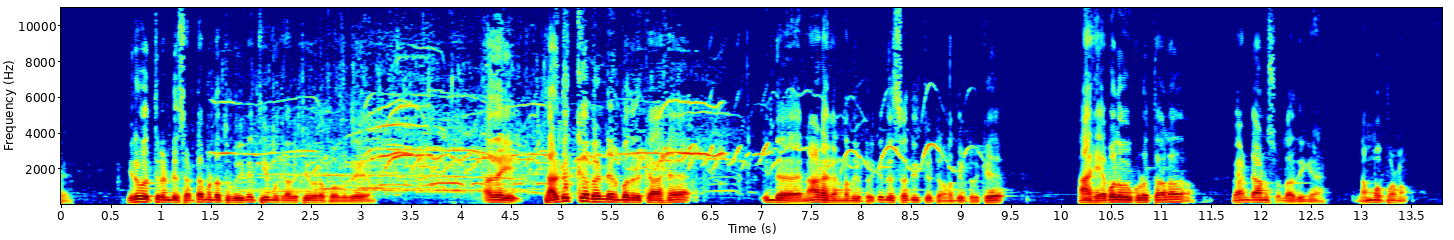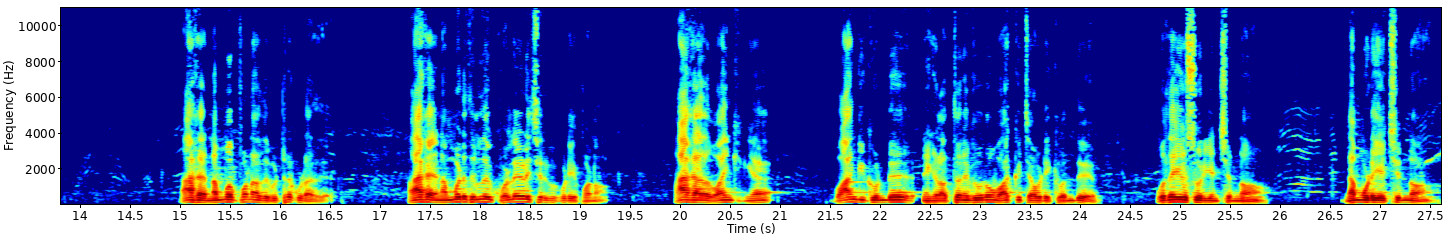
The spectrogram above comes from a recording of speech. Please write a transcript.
இருபத்தி ரெண்டு சட்டமன்ற தொகுதியிலும் திமுக வெற்றி பெற போகுது. அதை தடுக்க வேண்டும் என்பதற்காக இந்த நாடகம் நடந்துகிட்டு இருக்கு. இந்த சதி திட்டம் நடந்துகிட்டு இருக்கு. ஆக எவ்வளவு கொடுத்தாலும் வேண்டான்னு சொல்லாதீங்க. நம்ம பணம். ஆக நம்ம பணம் அதை விட்டுறக்கூடாது. ஆக நம்ம இடத்துலேருந்து கொள்ளையடிச்சிருக்கக்கூடிய பணம். ஆக அதை வாங்கிக்கோங்க. வாங்கி கொண்டு நீங்கள் அத்தனை பேரும் வாக்குச்சாவடிக்கு வந்து உதயசூரியன் சின்னம் நம்முடைய சின்னம்.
